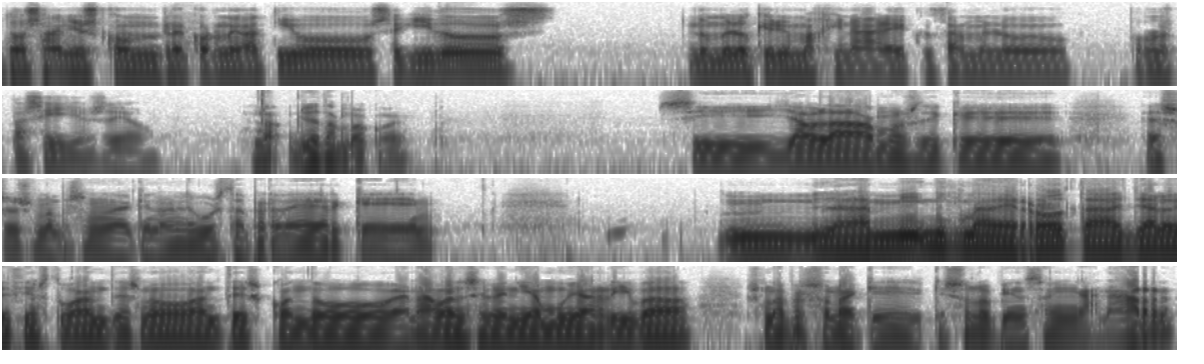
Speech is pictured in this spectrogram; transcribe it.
dos años con récord negativo seguidos, no me lo quiero imaginar, ¿eh? cruzármelo por los pasillos, digo. No, yo tampoco, ¿eh? Si ya hablábamos de que eso es una persona a la que no le gusta perder, que mm, la mínima derrota, ya lo decías tú antes, ¿no? Antes cuando ganaban se venía muy arriba, es una persona que, que solo piensa en ganar.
